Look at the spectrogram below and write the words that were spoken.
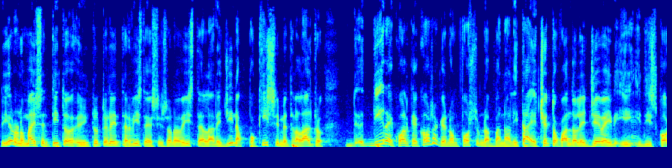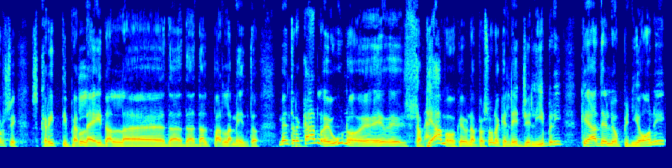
Io non ho mai sentito in tutte le interviste che si sono viste alla regina, pochissime tra l'altro, dire qualche cosa che non fosse una banalità, eccetto quando leggeva i, i, i discorsi scritti per lei dal, da, da, dal Parlamento. Mentre Carlo è uno, è, è, sappiamo che è una persona che legge libri, che ha delle opinioni,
